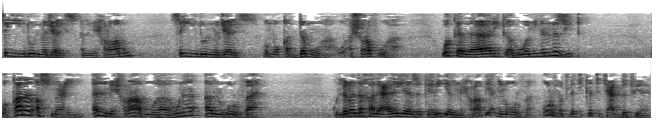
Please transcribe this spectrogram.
سيد المجالس. المحراب سيد المجالس ومقدمها وأشرفها وكذلك هو من المسجد. وقال الأصمعي المحراب ها هنا الغرفة. كلما دخل عليها زكريا المحراب يعني الغرفة غرفة التي كانت تتعبد فيها.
